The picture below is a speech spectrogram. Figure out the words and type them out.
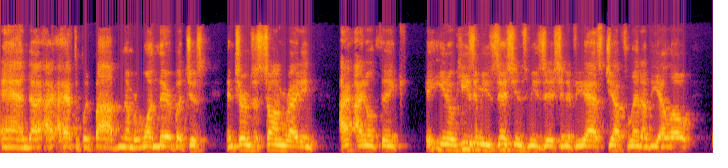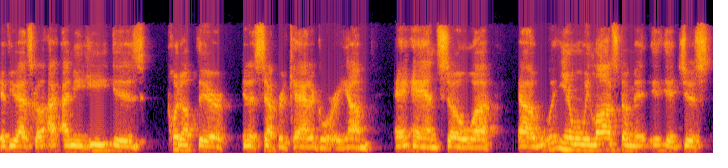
And I, I, have to put Bob number one there. But just in terms of songwriting, I, I don't think, you know, he's a musician's musician. If you ask Jeff Lynne of ELO, if you ask, I, I mean, he is put up there in a separate category. Um, and, and so, uh, uh, you know, when we lost them, it, it, it just,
